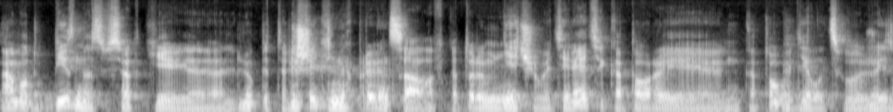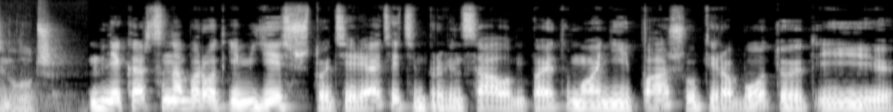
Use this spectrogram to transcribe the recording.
А вот бизнес все-таки э, любит решительных провинциалов, которым нечего терять и которые готовы делать свою жизнь лучше. Мне кажется, наоборот, им есть что терять этим провинциалам, поэтому они и пашут, и работают, и...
